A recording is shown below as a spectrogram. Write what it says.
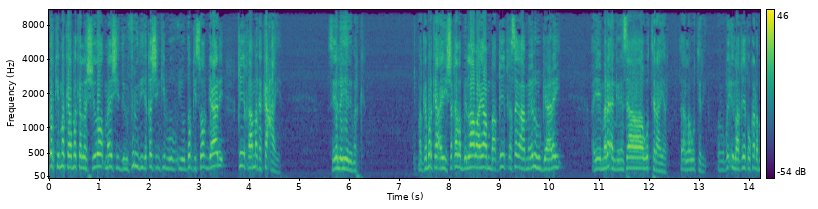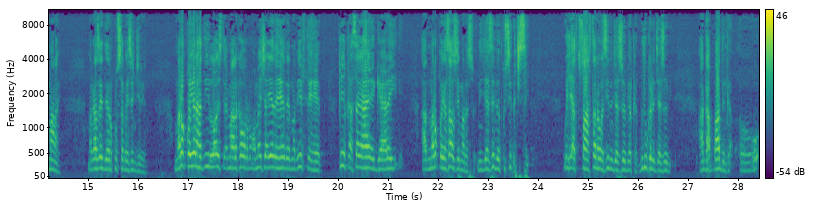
dabkii marka marka la shido meeshii digo furidii iyo qashinkiibu iyuu dabkii soo gaari qiiqa marka kacaya. See la yeeli marka. Marka marka ay shaqada bilaabayaan ba qiiq isaga meeluhu gaadhay ayay mare angegen saa ugu tirayaan saa lagu tiri. Ilaa qiiq ka dhamaanayo markaasay deena ku samaysan jireen. Maro qoyan haddii loo isticmaalo ka waran oo meesha iyada aheed ee nadiifta aheed qiiqa isaga aha ee gaadhay aad maro qoyan saa u sii mariso nijaasadii ad ku sii dhajisay. Wixii aad kusaartana waa sii nijaasoobi halka guduu ka nijaasoobi xagga baatinka oo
